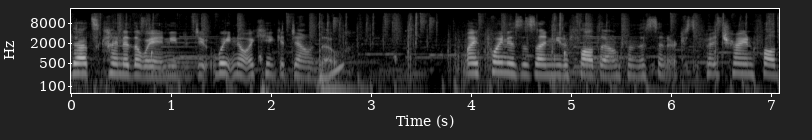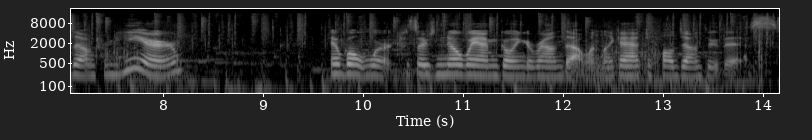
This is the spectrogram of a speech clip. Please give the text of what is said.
that's kind of the way I need to do- wait, no, I can't get down though. My point is, is I need to fall down from the center, because if I try and fall down from here, it won't work, because there's no way I'm going around that one. Like, I have to fall down through this.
